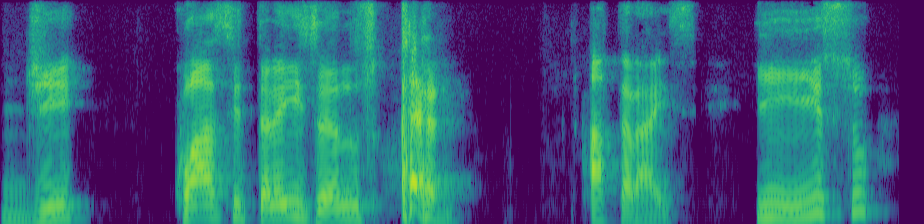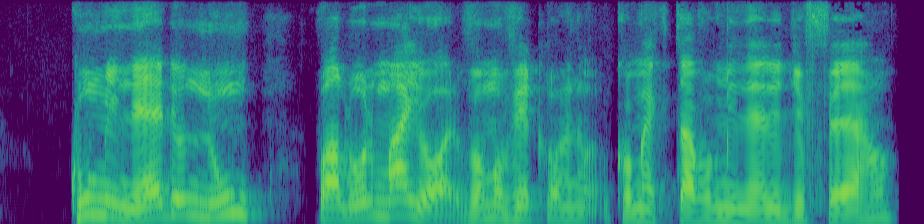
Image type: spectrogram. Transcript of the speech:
de quase três anos atrás. E isso com minério num valor maior. Vamos ver como, como é que estava o minério de ferro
